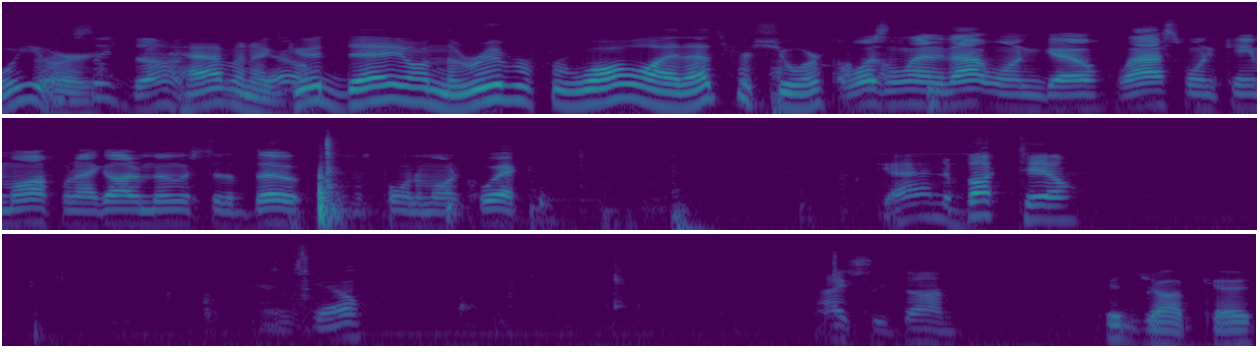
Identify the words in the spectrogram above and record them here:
Man, we are done. having a go. good day on the river for walleye, that's for sure. I wasn't letting that one go. Last one came off when I got him almost to the boat. I was pulling him on quick. Guy in the bucktail. There we go. Nicely done. Good job, Code.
